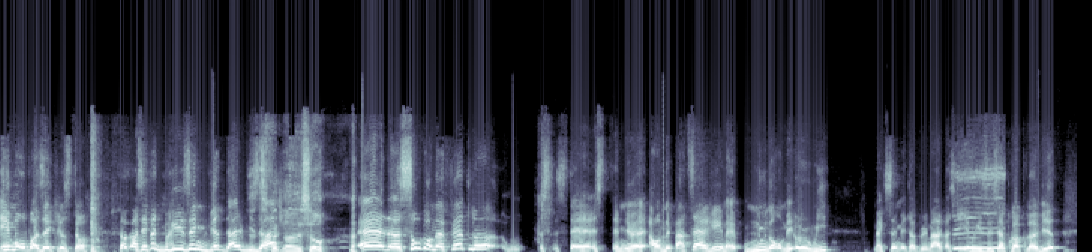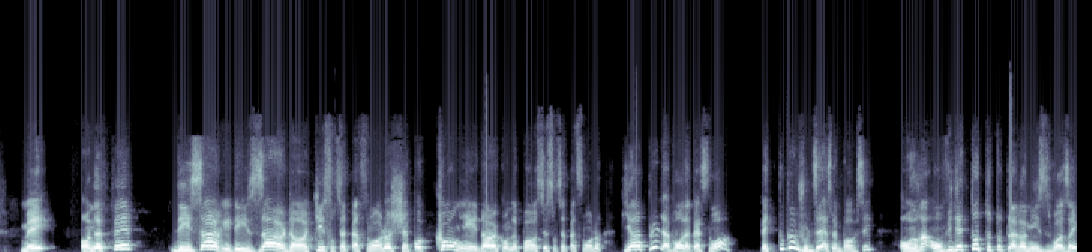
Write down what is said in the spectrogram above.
et mon voisin Christophe. Donc, on s'est fait briser une vitre dans le visage. un saut? Eh, le saut qu'on a fait, là, c'était mieux. On est parti à rire, mais nous, non, mais eux, oui. Maxime est un peu mal parce qu'il a brisé sa propre vitre. Mais on a fait des heures et des heures de hockey sur cette patinoire-là. Je ne sais pas combien d'heures qu'on a passé sur cette patinoire-là. Puis en plus d'avoir la patinoire, ben, tout comme je vous le disais la semaine passée, on, vidait toute, toute, la remise du voisin.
